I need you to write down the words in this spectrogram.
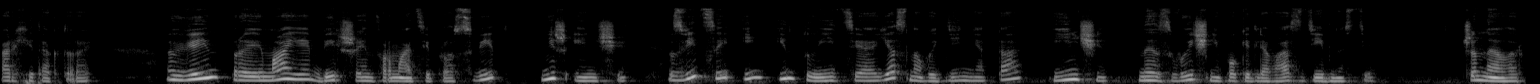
архітектори, він приймає більше інформації про світ, ніж інші, звідси і інтуїція, ясновидіння та інші незвичні поки для вас здібності. Ченелер.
